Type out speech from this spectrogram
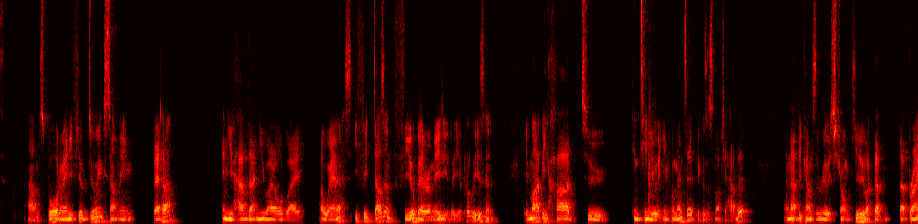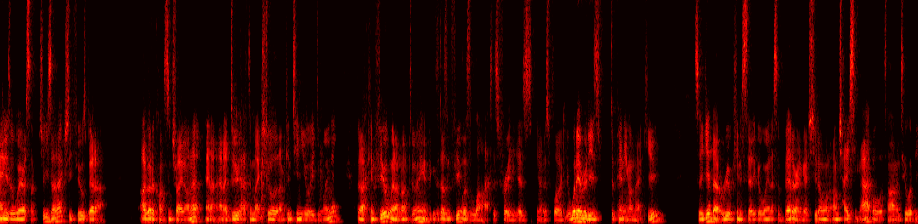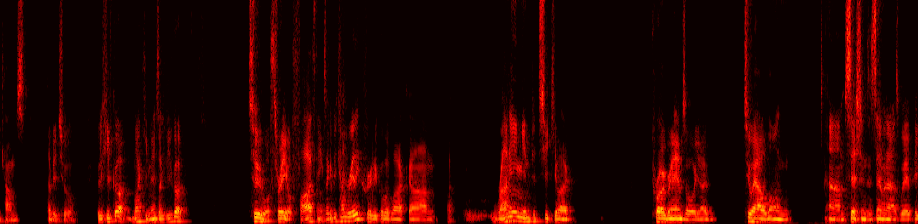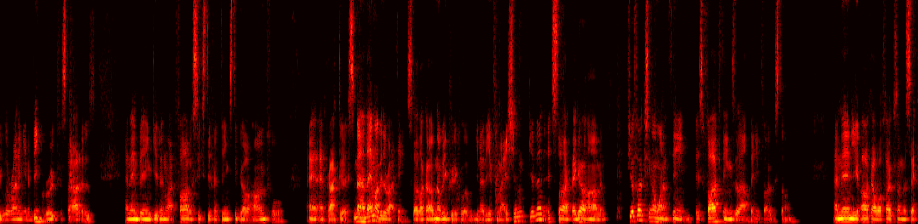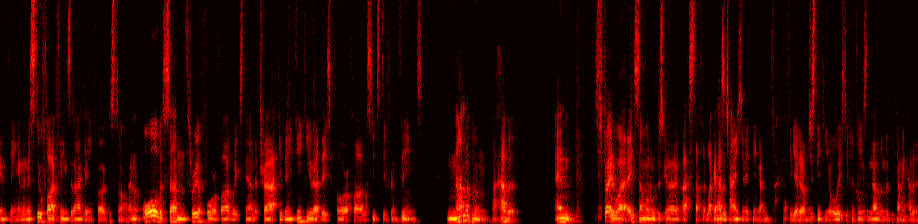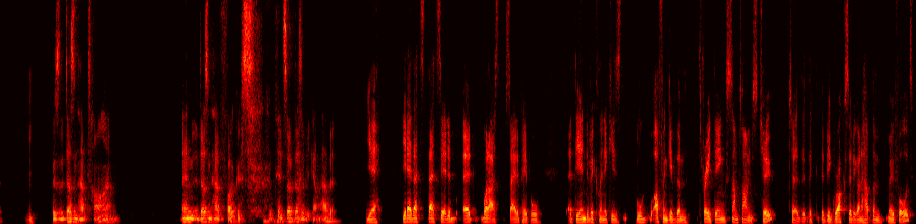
um, sport, I mean, if you're doing something better and you have that new way, old way awareness, if it doesn't feel better immediately, it probably isn't. It might be hard to continually implement it because it's not your habit. And that becomes a really strong cue. Like that, that brain is aware. It's like, geez, that actually feels better. I got to concentrate on it. And, and I do have to make sure that I'm continually doing it. But I can feel when I'm not doing it because it doesn't feel as light, as free, as you know, as floaty, or whatever it is, depending on that cue. So you get that real kinesthetic awareness of better and go, shit, I want, to, I'm chasing that all the time until it becomes habitual. But if you've got, like you mentioned, like if you've got two or three or five things, like it become really critical of like, um, like running in particular programs or, you know, two hour long um, sessions and seminars where people are running in a big group for starters and then being given like five or six different things to go home for and, and, practice. Now they might be the right things. So like I've not been critical of you know the information given. It's like they go home and if you're focusing on one thing, there's five things that aren't being focused on. And then you okay, well focus on the second thing, and then there's still five things that aren't getting focused on. And all of a sudden, three or four or five weeks down the track, you've been thinking about these four or five or six different things. None of them are habit. And straight away, someone will just go, ah, stuff it. Like it hasn't changed anything. I, I forget it. I'm just thinking of all these different things, and none of them are becoming habit mm. because it doesn't have time and it doesn't have focus. and so it doesn't become habit. Yeah. Yeah. That's, that's it. it, it what I say to people at the end of a clinic is we'll often give them three things, sometimes two, to the, the, the big rocks that are going to help them move forwards.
